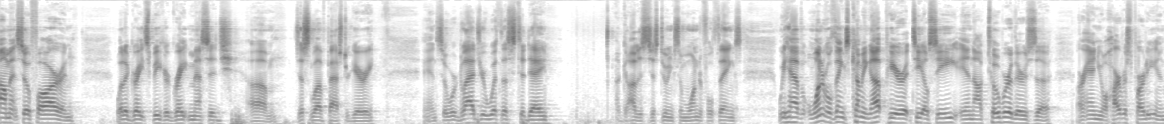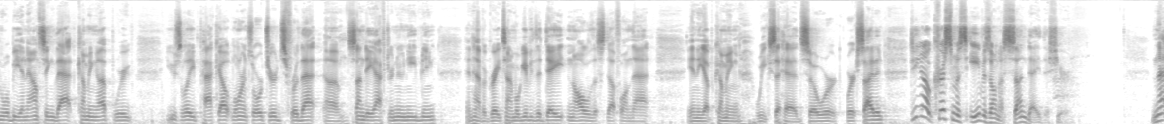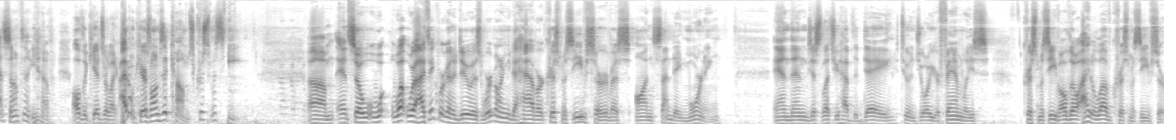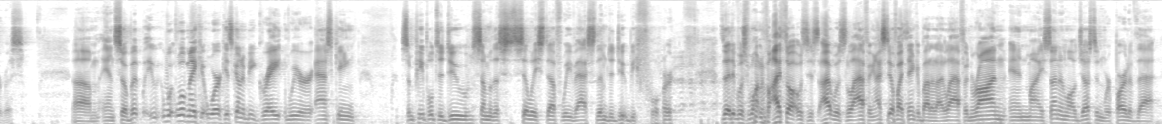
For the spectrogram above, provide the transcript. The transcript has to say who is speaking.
Speaker 1: comments so far, and what a great speaker, great message. Um, just love Pastor Gary. And so we're glad you're with us today. Uh, God is just doing some wonderful things. We have wonderful things coming up here at TLC. In October, there's uh, our annual harvest party, and we'll be announcing that coming up. We usually pack out Lawrence Orchards for that um, Sunday afternoon, evening, and have a great time. We'll give you the date and all of the stuff on that in the upcoming weeks ahead. So we're, we're excited. Do you know Christmas Eve is on a Sunday this year? Isn't that something? Yeah, all the kids are like, I don't care as long as it comes, Christmas Eve. Um, and so, what I think we're going to do is we're going to have our Christmas Eve service on Sunday morning, and then just let you have the day to enjoy your family's Christmas Eve. Although I love Christmas Eve service, um, and so, but we'll make it work. It's going to be great. We're asking some people to do some of the silly stuff we've asked them to do before that it was one of I thought was just I was laughing. I still, if I think about it, I laugh. And Ron and my son-in-law Justin were part of that,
